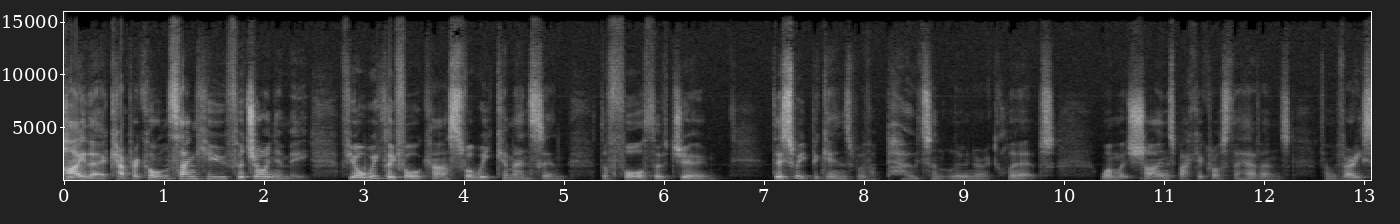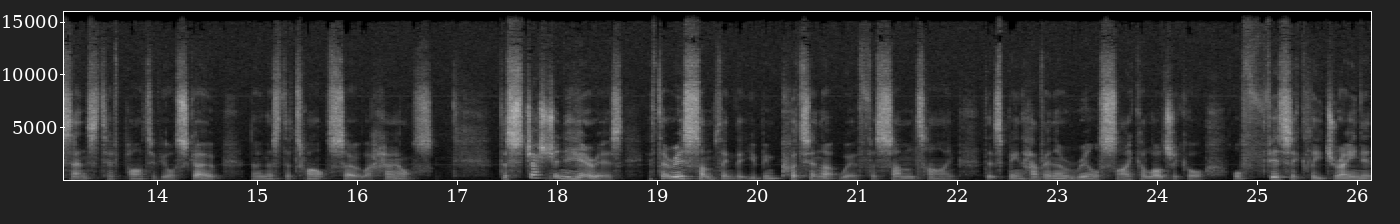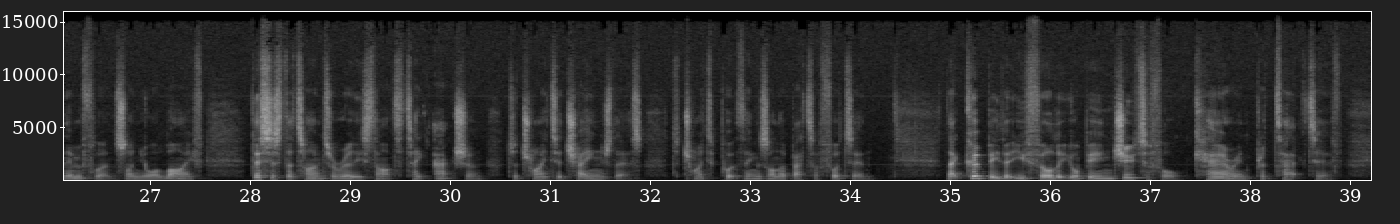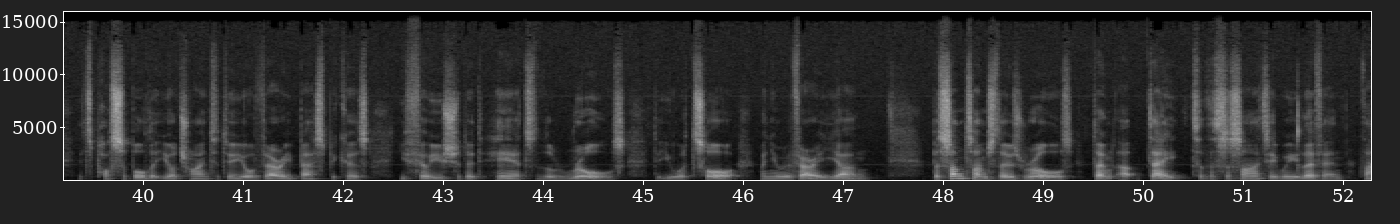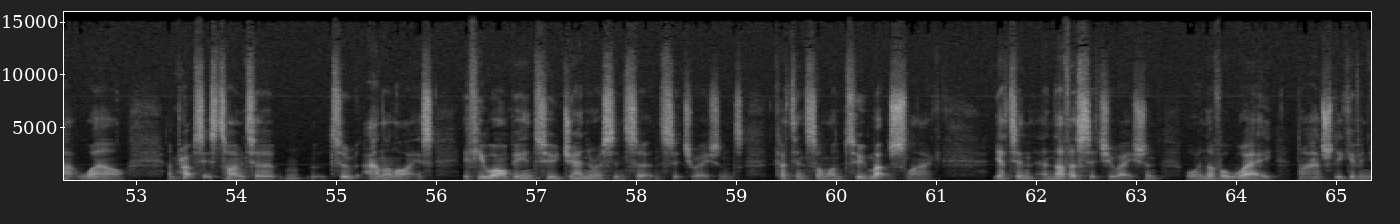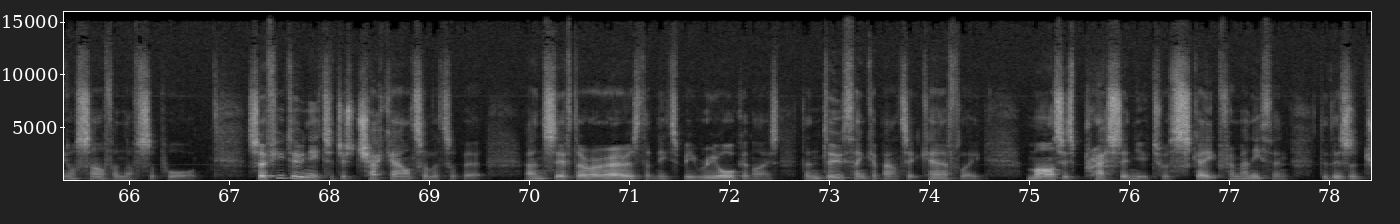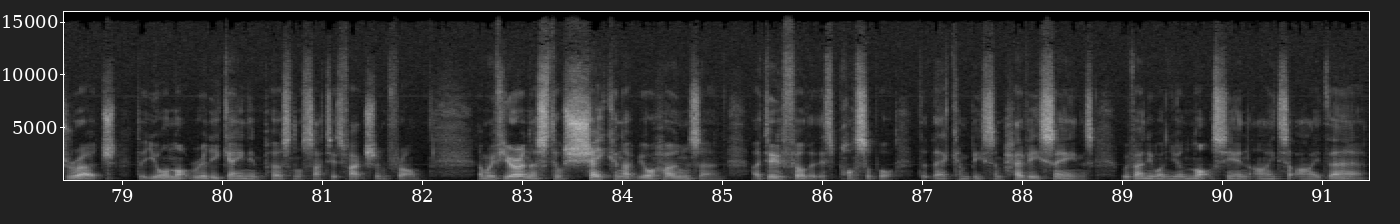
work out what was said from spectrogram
Hi there, Capricorn. Thank you for joining me for your weekly forecast for week commencing the 4th of June. This week begins with a potent lunar eclipse, one which shines back across the heavens from a very sensitive part of your scope known as the 12th solar house. The suggestion here is if there is something that you've been putting up with for some time that's been having a real psychological or physically draining influence on your life, this is the time to really start to take action to try to change this, to try to put things on a better footing. That could be that you feel that you're being dutiful, caring, protective. It's possible that you're trying to do your very best because you feel you should adhere to the rules that you were taught when you were very young. But sometimes those rules don't update to the society we live in that well. And perhaps it's time to, to analyse if you are being too generous in certain situations, cutting someone too much slack, yet in another situation or another way, not actually giving yourself enough support. So if you do need to just check out a little bit and see if there are areas that need to be reorganized, then do think about it carefully. Mars is pressing you to escape from anything that is a drudge that you're not really gaining personal satisfaction from. And with Uranus still shaking up your home zone, I do feel that it's possible that there can be some heavy scenes with anyone you're not seeing eye to eye there.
